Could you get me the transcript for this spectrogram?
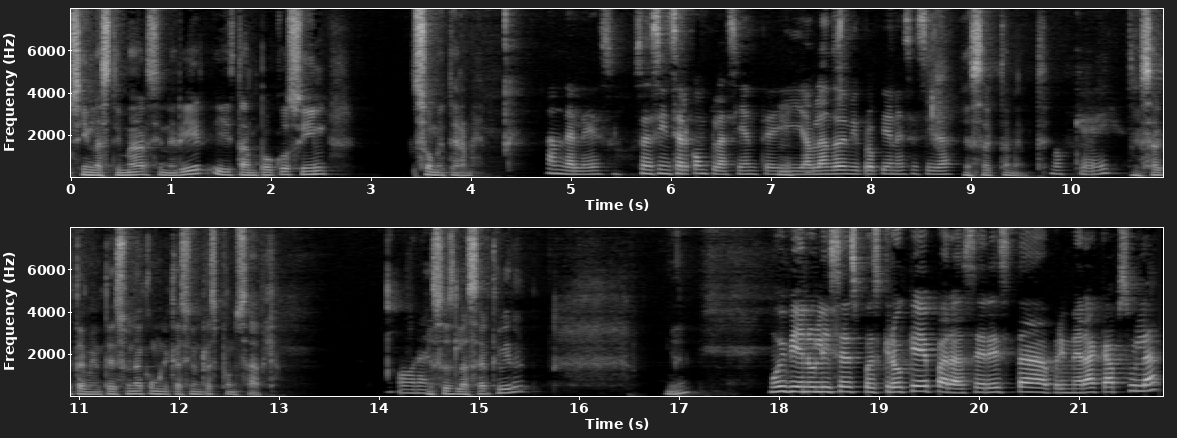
sin lastimar, sin herir y tampoco sin someterme. Ándale, eso. O sea, sin ser complaciente y hablando de mi propia necesidad. Exactamente. Ok. Exactamente, es una comunicación responsable. Ahora. Eso es la asertividad. Bien. Muy bien, Ulises. Pues creo que para hacer esta primera cápsula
